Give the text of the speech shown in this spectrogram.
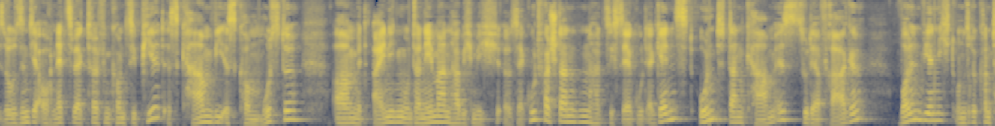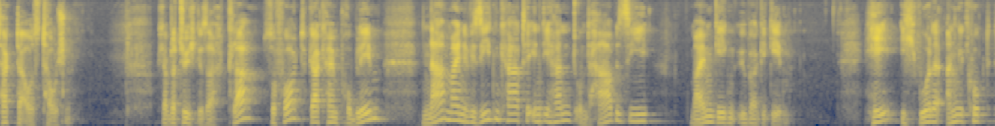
so sind ja auch Netzwerktreffen konzipiert. Es kam, wie es kommen musste. Ähm, mit einigen Unternehmern habe ich mich äh, sehr gut verstanden, hat sich sehr gut ergänzt. Und dann kam es zu der Frage, wollen wir nicht unsere Kontakte austauschen? Ich habe natürlich gesagt, klar, sofort, gar kein Problem, nahm meine Visitenkarte in die Hand und habe sie meinem Gegenüber gegeben. Hey, ich wurde angeguckt,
